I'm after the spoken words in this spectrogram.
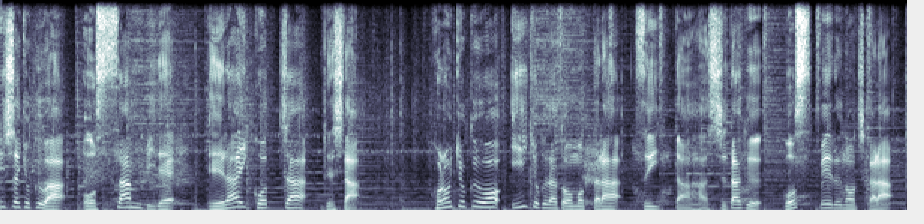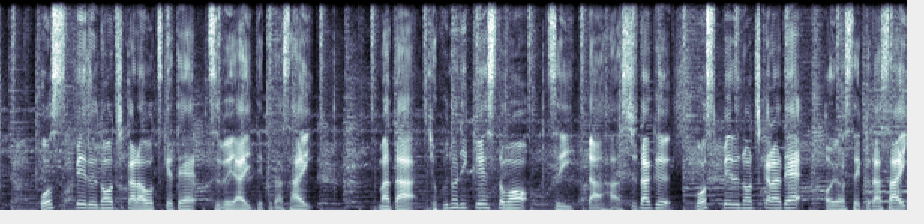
りした曲はおっさんびでえらいこっちゃでした。この曲をいい曲だと思ったら Twitter ハッシュタグゴスペルの力ゴスペルの力をつけてつぶやいてください。また曲のリクエストも Twitter ハッシュタグゴスペルの力でお寄せください。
